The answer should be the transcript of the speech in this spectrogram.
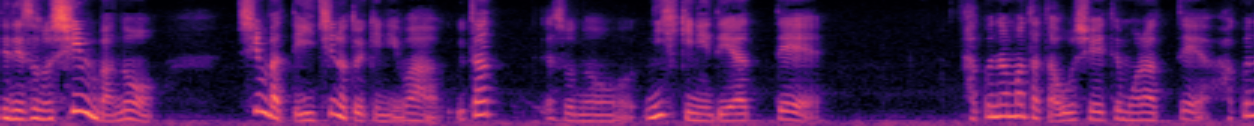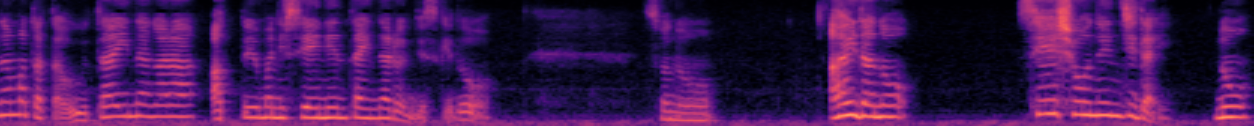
でねそのシンバのシンバって1の時には歌その2匹に出会って白生タタを教えてもらって白生タタを歌いながらあっという間に青年隊になるんですけどその間の青少年時代の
